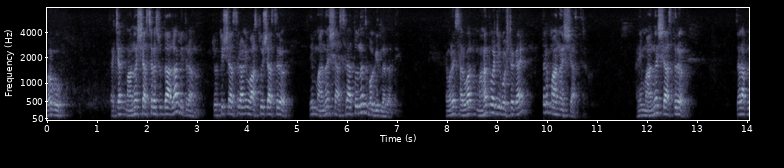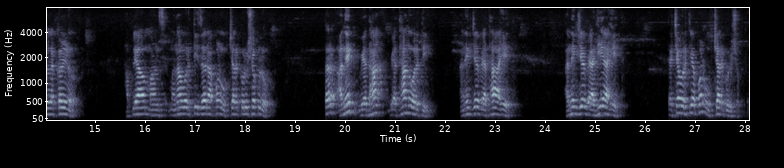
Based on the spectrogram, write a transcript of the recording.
बघू. त्याच्यात मानसशास्त्र सुद्धा आला मित्रांनो. ज्योतिषशास्त्र आणि वास्तुशास्त्र हे मानसशास्त्रातूनच बघितलं जाते. त्यामुळे सर्वात महत्त्वाची गोष्ट काय? तर मानसशास्त्र. आणि मानसशास्त्र जर आपल्याला कळलं आपल्या माणस मनावरती जर आपण उपचार करू शकलो तर अनेक व्यथा व्यथांवरती अनेक ज्या व्यथा आहेत अनेक ज्या व्याधी आहेत त्याच्यावरती आपण उपचार करू शकतो.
